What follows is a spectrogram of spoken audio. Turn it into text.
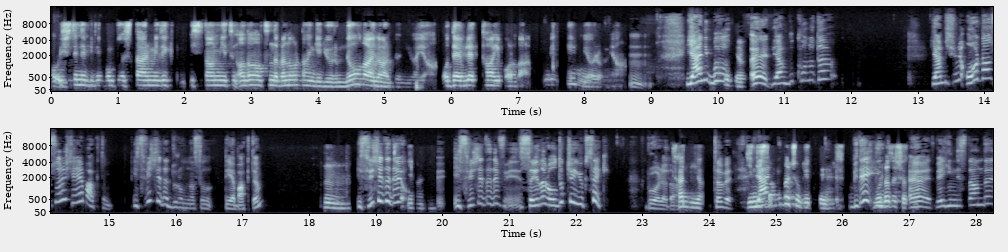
O işte ne bileyim o göstermelik İslamiyet'in adı altında ben oradan geliyorum. Ne olaylar dönüyor ya. O devlet Tayyip oralar. Bilmiyorum ya. Hmm. Yani bu evet yani bu konuda yani şimdi oradan sonra şeye baktım. İsviçre'de durum nasıl diye baktım. Hmm. İsviçre'de de yani. İsviçre'de de sayılar oldukça yüksek bu arada. Hadi ya. Tabii. Hindistan'da yani, da çok yüksek. Bir de burada da çok. Evet ve Hindistan'da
